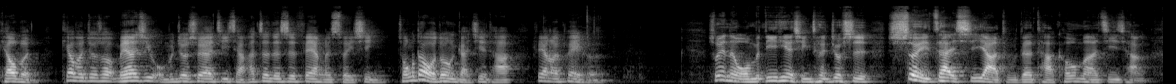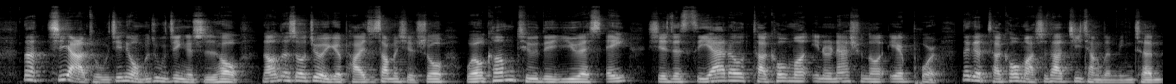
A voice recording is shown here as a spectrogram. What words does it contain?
Kelvin，Kelvin 就说没关系，我们就睡在机场，他真的是非常的随性，从头到尾都很感谢他，非常的配合。所以呢，我们第一天的行程就是睡在西雅图的 Tacoma 机场。那西雅图，今天我们入境的时候，然后那时候就有一个牌子，上面写说 “Welcome to the USA”，写着 Seattle Tacoma International Airport。那个 Tacoma 是它机场的名称。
